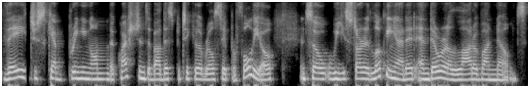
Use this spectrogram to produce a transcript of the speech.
they just kept bringing on the questions about this particular real estate portfolio. And so we started looking at it and there were a lot of unknowns.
